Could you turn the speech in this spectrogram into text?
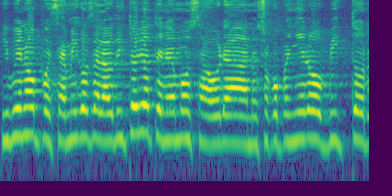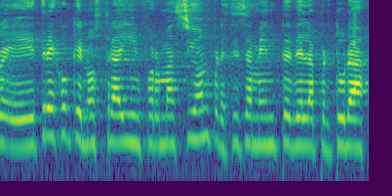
Y bueno, pues amigos del auditorio, tenemos ahora a nuestro compañero Víctor eh, Trejo que nos trae información precisamente de la apertura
